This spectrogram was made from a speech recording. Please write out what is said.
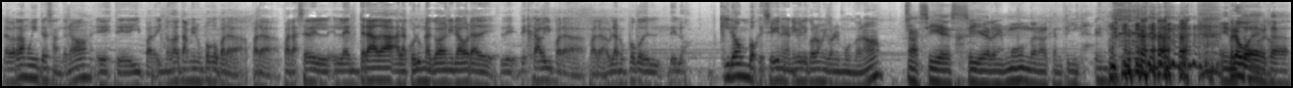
la verdad muy interesante, ¿no? Este, y, para, y nos da también un poco para, para, para hacer el- la entrada a la columna que va a venir ahora de, de- de Javi para, para hablar un poco del- de los quilombos que se vienen a nivel económico en el mundo, ¿no? Así es, sí, en el mundo, en Argentina. en Pero bueno, lados.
